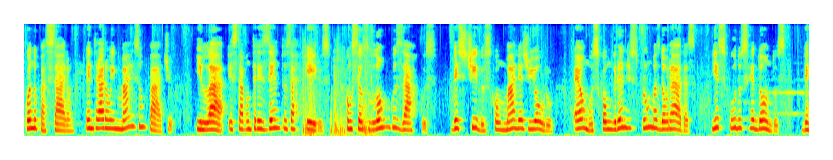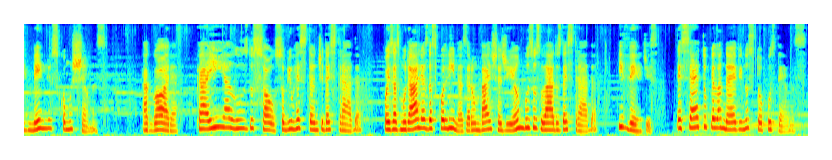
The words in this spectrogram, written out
Quando passaram, entraram em mais um pátio, e lá estavam trezentos arqueiros, com seus longos arcos, vestidos com malhas de ouro, elmos com grandes plumas douradas e escudos redondos, vermelhos como chamas. Agora caía a luz do sol sobre o restante da estrada, pois as muralhas das colinas eram baixas de ambos os lados da estrada e verdes, exceto pela neve nos topos delas.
